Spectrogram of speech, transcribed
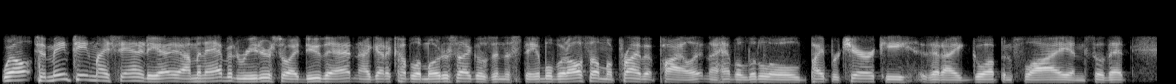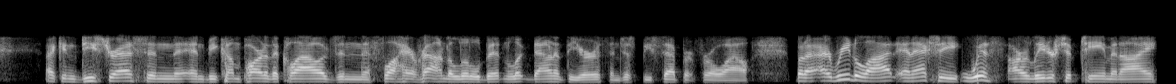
Well, to maintain my sanity, I, I'm an avid reader, so I do that, and I got a couple of motorcycles in the stable, but also I'm a private pilot, and I have a little old Piper Cherokee that I go up and fly, and so that I can de-stress and and become part of the clouds and fly around a little bit and look down at the earth and just be separate for a while. But I, I read a lot, and actually, with our leadership team and I,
